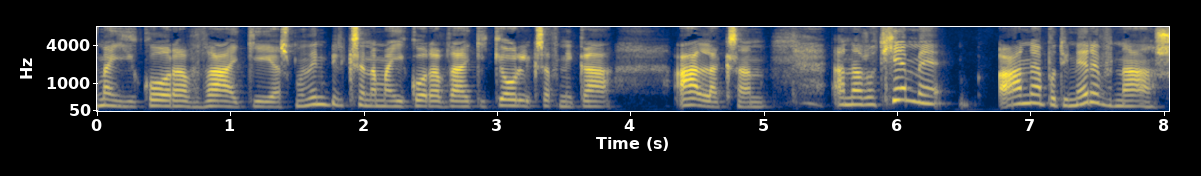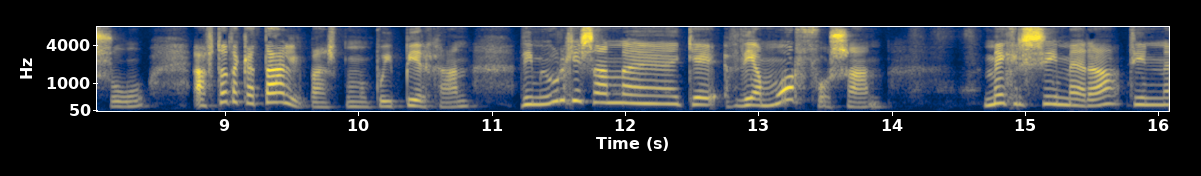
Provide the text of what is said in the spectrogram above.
μαγικό ραβδάκι, ας πούμε, δεν υπήρξε ένα μαγικό ραβδάκι και όλοι ξαφνικά άλλαξαν. Αναρωτιέμαι αν από την έρευνά σου αυτά τα κατάλοιπα ας πούμε, που υπήρχαν δημιούργησαν ε, και διαμόρφωσαν μέχρι σήμερα την ε,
